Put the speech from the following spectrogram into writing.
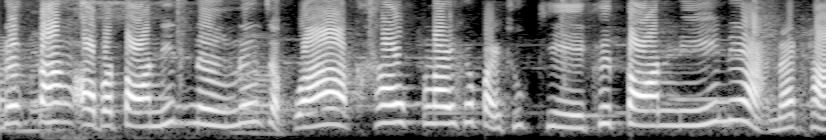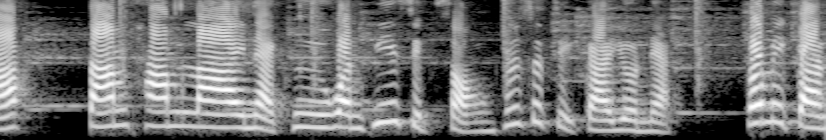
เลือกตั้งอบตนิดนึงเนื่องจากว่าเข้าใกล้เข้าไปทุกที คือตอนนี้เนี่ยนะคะตามไทม์ไลน์เนี่ยคือวันที่ 12 พฤศจิกายนเนี่ยก็มีการ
